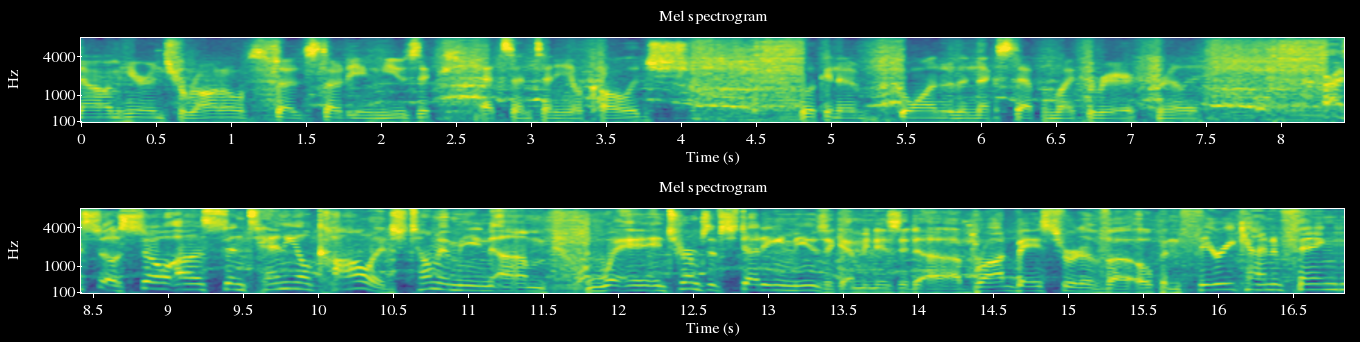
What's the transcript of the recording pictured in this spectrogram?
now I'm here in Toronto, stu- studying music at Centennial College. Looking to go on to the next step of my career, really. So so uh, Centennial College. Tell me, I mean, um, in terms of studying music, I mean, is it a a broad-based sort of uh, open theory kind of thing?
